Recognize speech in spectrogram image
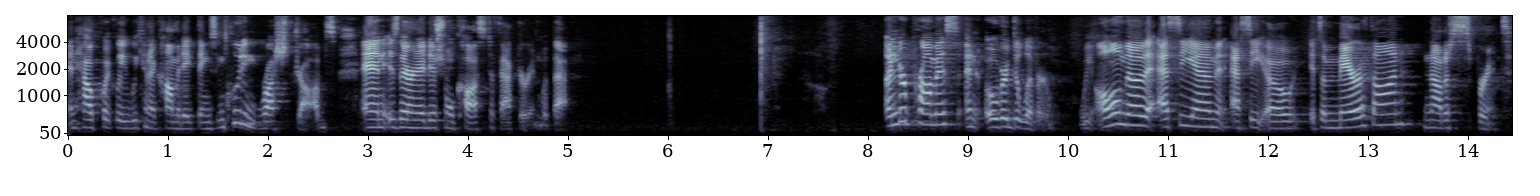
and how quickly we can accommodate things, including rush jobs. And is there an additional cost to factor in with that? Under promise and over deliver. We all know that SEM and SEO, it's a marathon, not a sprint.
